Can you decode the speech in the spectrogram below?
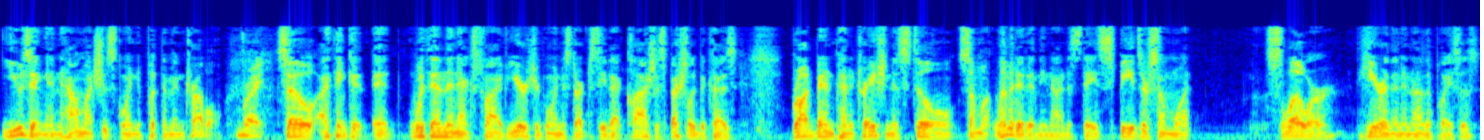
using and how much is going to put them in trouble. Right. So I think it, it within the next five years, you're going to start to see that clash, especially because broadband penetration is still somewhat limited in the United States. Speeds are somewhat slower here than in other places.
